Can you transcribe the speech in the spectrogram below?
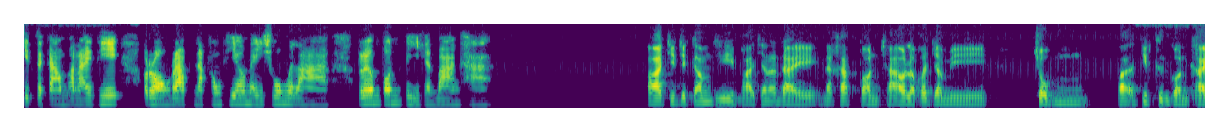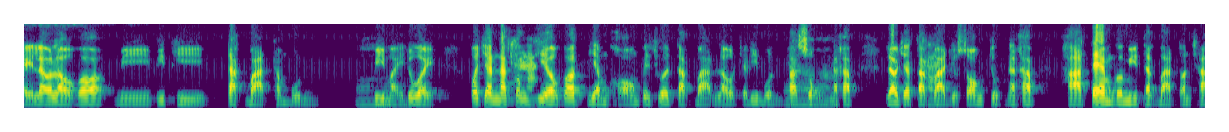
กิจกรรมอะไรที่รองรับนักท่องเที่ยวในช่วงเวลาเริ่มต้นปีกันบ้างคะอ่ากิจกรรมที่ผาชนะใดนะครับ ตอนเช้าเราก็จะมี ชมพระอาทิตย์ขึ้นก่อนใครแล้วเราก็มีพิธีตักบาตรทำบุญอืมปีใหม่ด้วย เพราะฉะนั้นนักค่ะท่องเที่ยวก็เตรียมของไปช่วยตักบาตรเราจะนิบนต์พระสงฆ์อ่านนะครับเราจะตักค่ะบาตรอยู่สองจุดนะครับผาแต้มก็มีตักบาตรตอนเช้า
